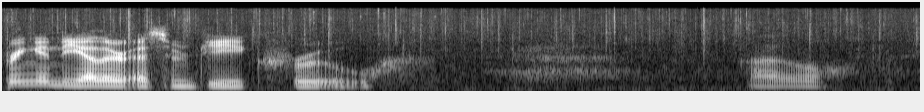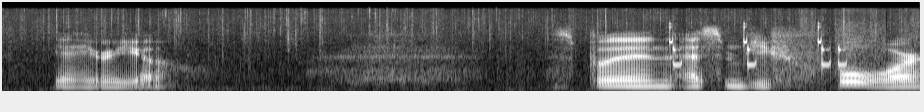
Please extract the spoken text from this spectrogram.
Bring in the other SMG crew. Oh, yeah, here we go. Let's put in SMG 4.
